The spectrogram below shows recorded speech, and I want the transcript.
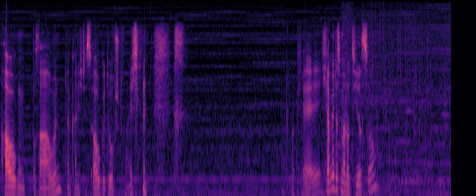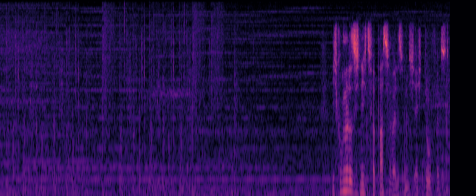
Augenbrauen. Dann kann ich das Auge durchstreichen. okay, ich habe mir das mal notiert so. Ich gucke nur, dass ich nichts verpasse, weil das finde ich echt doof ist.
